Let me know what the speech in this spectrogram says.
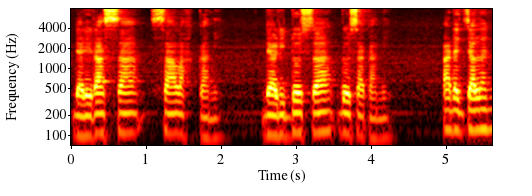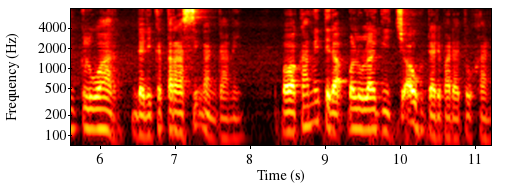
dari rasa salah kami, dari dosa-dosa kami. Ada jalan keluar dari keterasingan kami bahwa kami tidak perlu lagi jauh daripada Tuhan.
